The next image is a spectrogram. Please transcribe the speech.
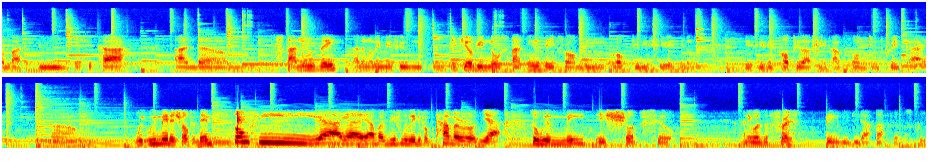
Obasi, Jessica, and um, Stan. I don't know, maybe if you if you of you know Stan Nze from the Rock TV series, you know, he's, he's a popular face, handsome dude, great guy. Um, we, we made a short film. Then Sophie, yeah, yeah, yeah, my beautiful lady from Cameroon, yeah. So we made a short film, and it was the first thing we did after film school.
